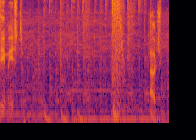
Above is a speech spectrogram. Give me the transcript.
She missed. Ouch. Ouch.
